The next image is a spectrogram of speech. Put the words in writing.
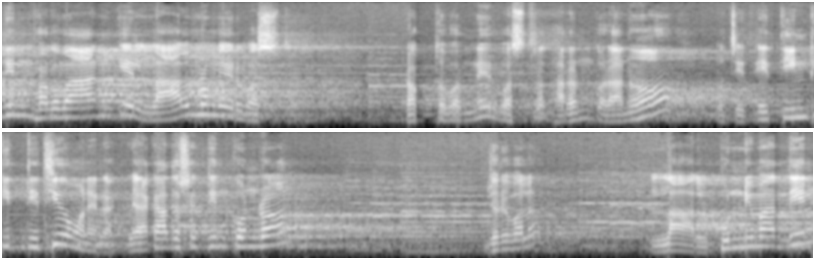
দিন ভগবানকে লাল রঙের বস্ত্র, রক্তবর্ণের বস্ত্র ধারণ করানো উচিত। এই তিনটি তিথিও মনে রাখবে। একাদশীর দিন কোন রং? জোরে বলো। লাল। পূর্ণিমার দিন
